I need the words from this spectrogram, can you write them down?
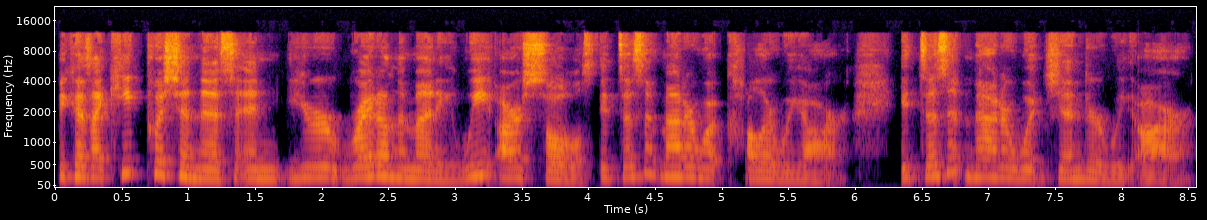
because I keep pushing this and you're right on the money. We are souls. It doesn't matter what color we are, it doesn't matter what gender we are.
